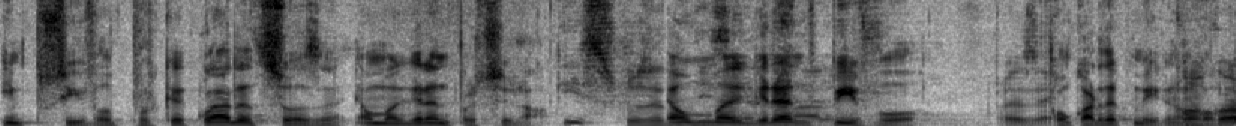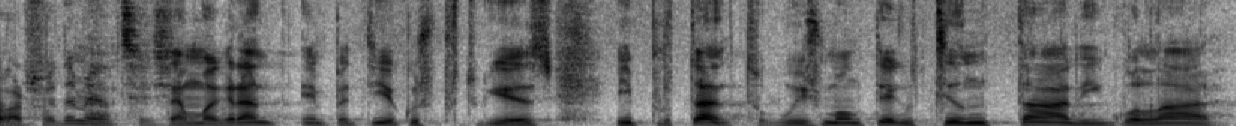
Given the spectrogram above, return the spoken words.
impossível, porque a Clara de Souza é uma grande profissional. Isso, é uma dizer, grande claro. pivô. Pois é. Concorda comigo, não Concordo concorda? perfeitamente, sim, sim. Tem uma grande empatia com os portugueses e, portanto, Luís Montenegro tentar igualar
